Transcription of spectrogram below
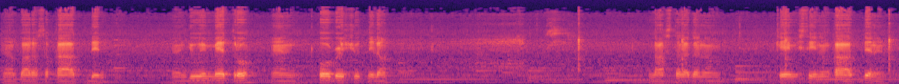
na para sa cut din. And yung Metro and cover shoot nila. Last talaga ng chemistry ng cut din eh.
